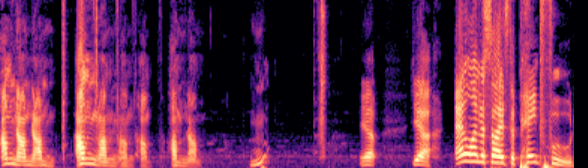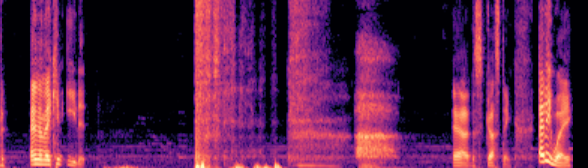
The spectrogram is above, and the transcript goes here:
Um nom nom. Um nom nom nom. Um nom. Hmm? Yep. Yeah. Adeleine decides to paint food, and then they can eat it. yeah, disgusting. Anyway,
